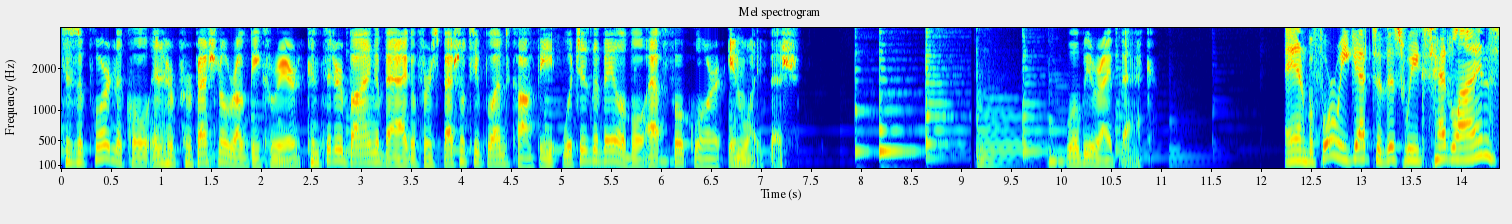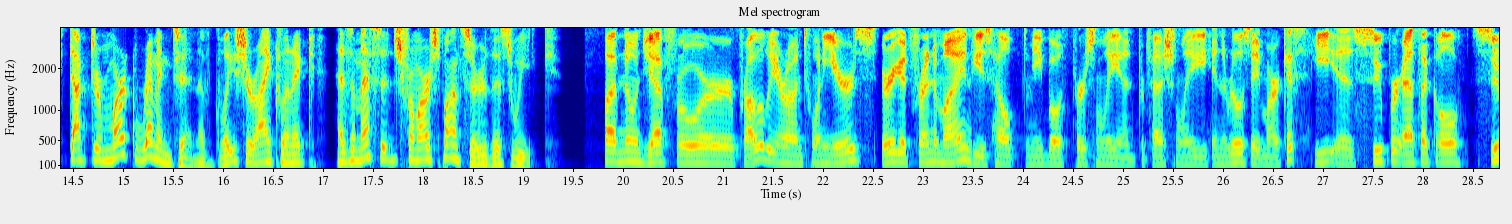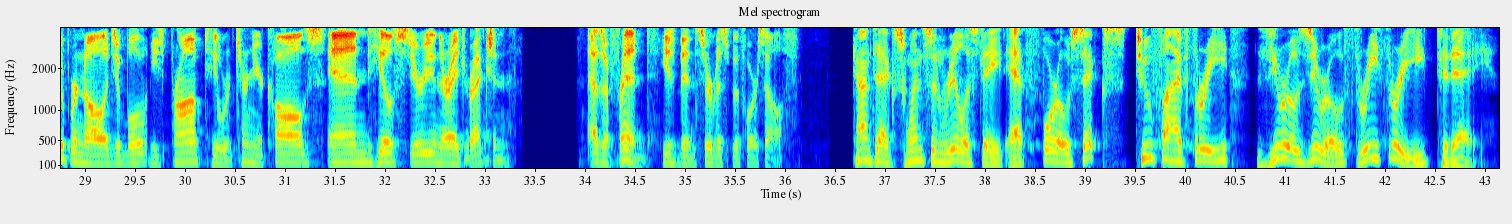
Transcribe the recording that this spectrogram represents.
To support Nicole in her professional rugby career, consider buying a bag of her specialty blend coffee, which is available at Folklore in Whitefish. We'll be right back. And before we get to this week's headlines, Dr. Mark Remington of Glacier Eye Clinic has a message from our sponsor this week. I've known Jeff for probably around 20 years. Very good friend of mine. He's helped me both personally and professionally in the real estate market. He is super ethical, super knowledgeable. He's prompt. He'll return your calls and he'll steer you in the right direction. As a friend, he's been service before self. Contact Swenson Real Estate at 406 253 0033 today.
